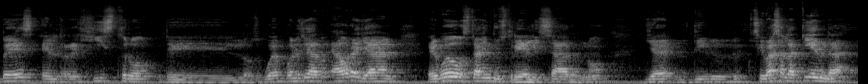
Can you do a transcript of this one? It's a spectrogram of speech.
ves el registro de los huevos, bueno, ya- ahora ya el huevo está industrializado, ¿no? Ya, si vas a la tienda,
